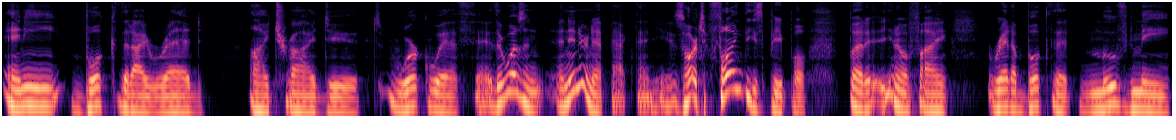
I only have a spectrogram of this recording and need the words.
any book that I read, I tried to work with. There wasn't an internet back then. It was hard to find these people. But, you know, if I read a book that moved me,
